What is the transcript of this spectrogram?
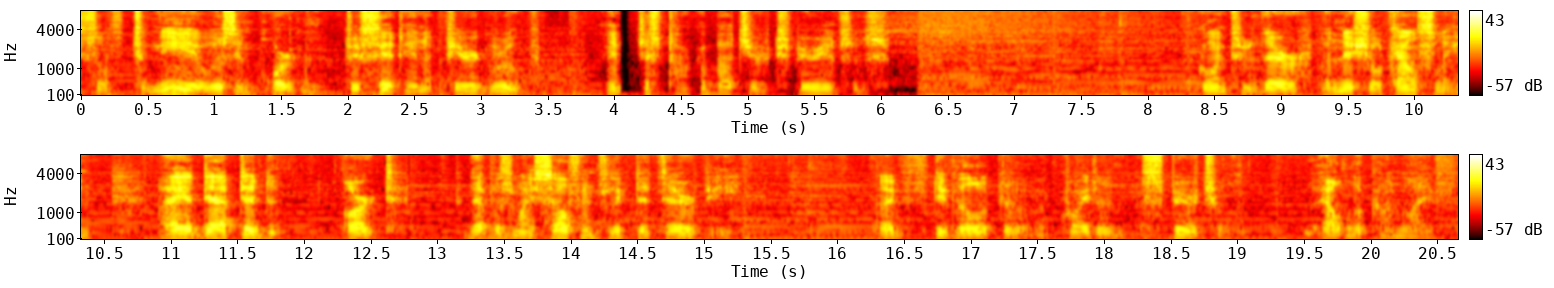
So to me, it was important to sit in a peer group and just talk about your experiences going through their initial counseling, I adapted art. That was my self inflicted therapy. I've developed a, quite a spiritual outlook on life.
